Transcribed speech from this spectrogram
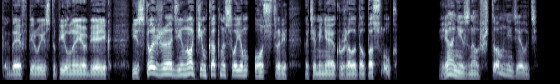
когда я впервые ступил на ее берег, и столь же одиноким, как на своем острове, хотя меня и окружала толпа слуг. Я не знал, что мне делать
